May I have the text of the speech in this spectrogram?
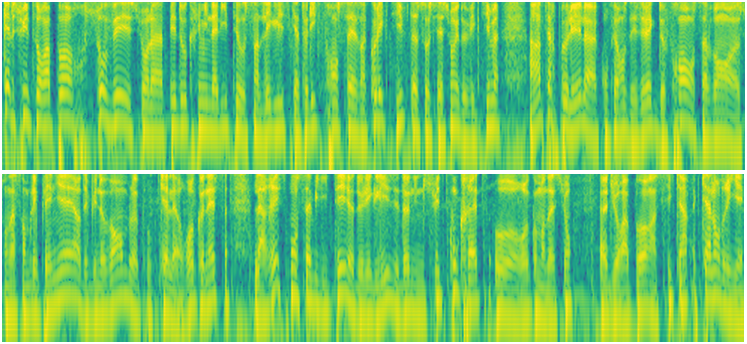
Quelle suite au rapport sauvé sur la pédocriminalité au sein de l'Église catholique française? Un collectif d'associations et de victimes a interpellé la conférence des évêques de France avant son assemblée plénière début novembre pour qu'elle reconnaisse la responsabilité de l'Église et donne une suite concrète aux recommandations du rapport ainsi qu'un calendrier.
